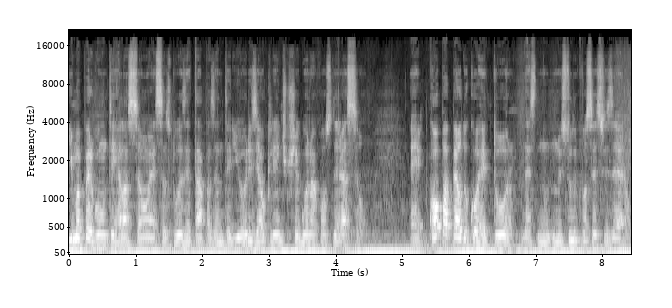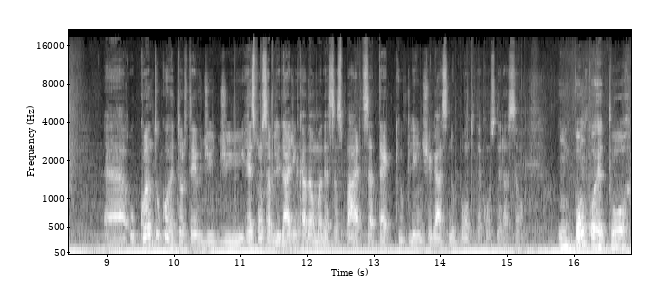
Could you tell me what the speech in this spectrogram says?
E uma pergunta em relação a essas duas etapas anteriores e ao cliente que chegou na consideração. É, qual o papel do corretor no, no estudo que vocês fizeram? É, o quanto o corretor teve de, de responsabilidade em cada uma dessas partes até que o cliente chegasse no ponto da consideração? um bom corretor,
